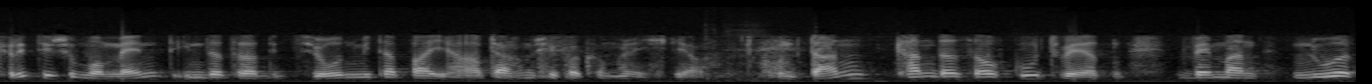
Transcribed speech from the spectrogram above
kritische Moment in der Tradition mit dabei haben. Da haben Sie vollkommen recht, ja. Und dann kann das auch gut werden. Wenn man nur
